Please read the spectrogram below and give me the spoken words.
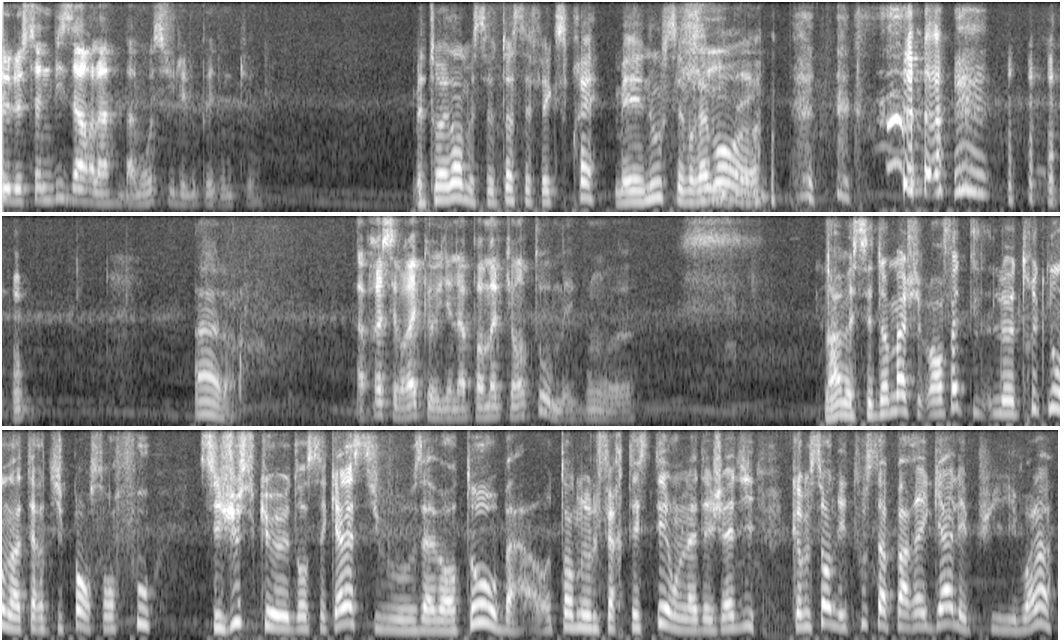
le, le stun bizarre là. Bah, moi aussi je l'ai loupé donc. euh. Mais toi non, mais toi c'est fait exprès. Mais nous c'est vraiment. bah euh, Alors. Après, c'est vrai qu'il y en a pas mal qui en taux, mais bon. euh, Non mais c'est dommage. En fait, le truc nous on interdit pas, on s'en fout. C'est juste que dans ces cas-là, si vous avez un taux, bah autant nous le faire tester, on l'a déjà dit. Comme ça, on est tous à part égale et puis voilà.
